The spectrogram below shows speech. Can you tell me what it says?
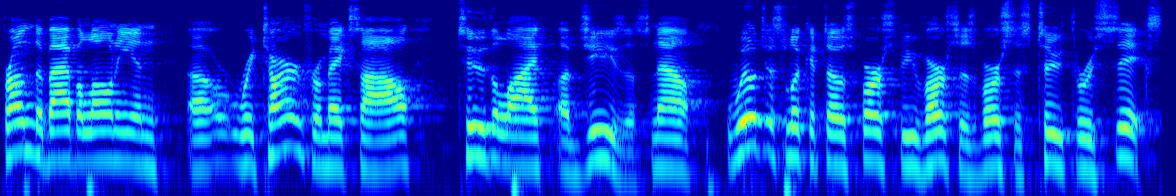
from the Babylonian uh, return from exile to the life of Jesus. Now, we'll just look at those first few verses, verses 2 through 6.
